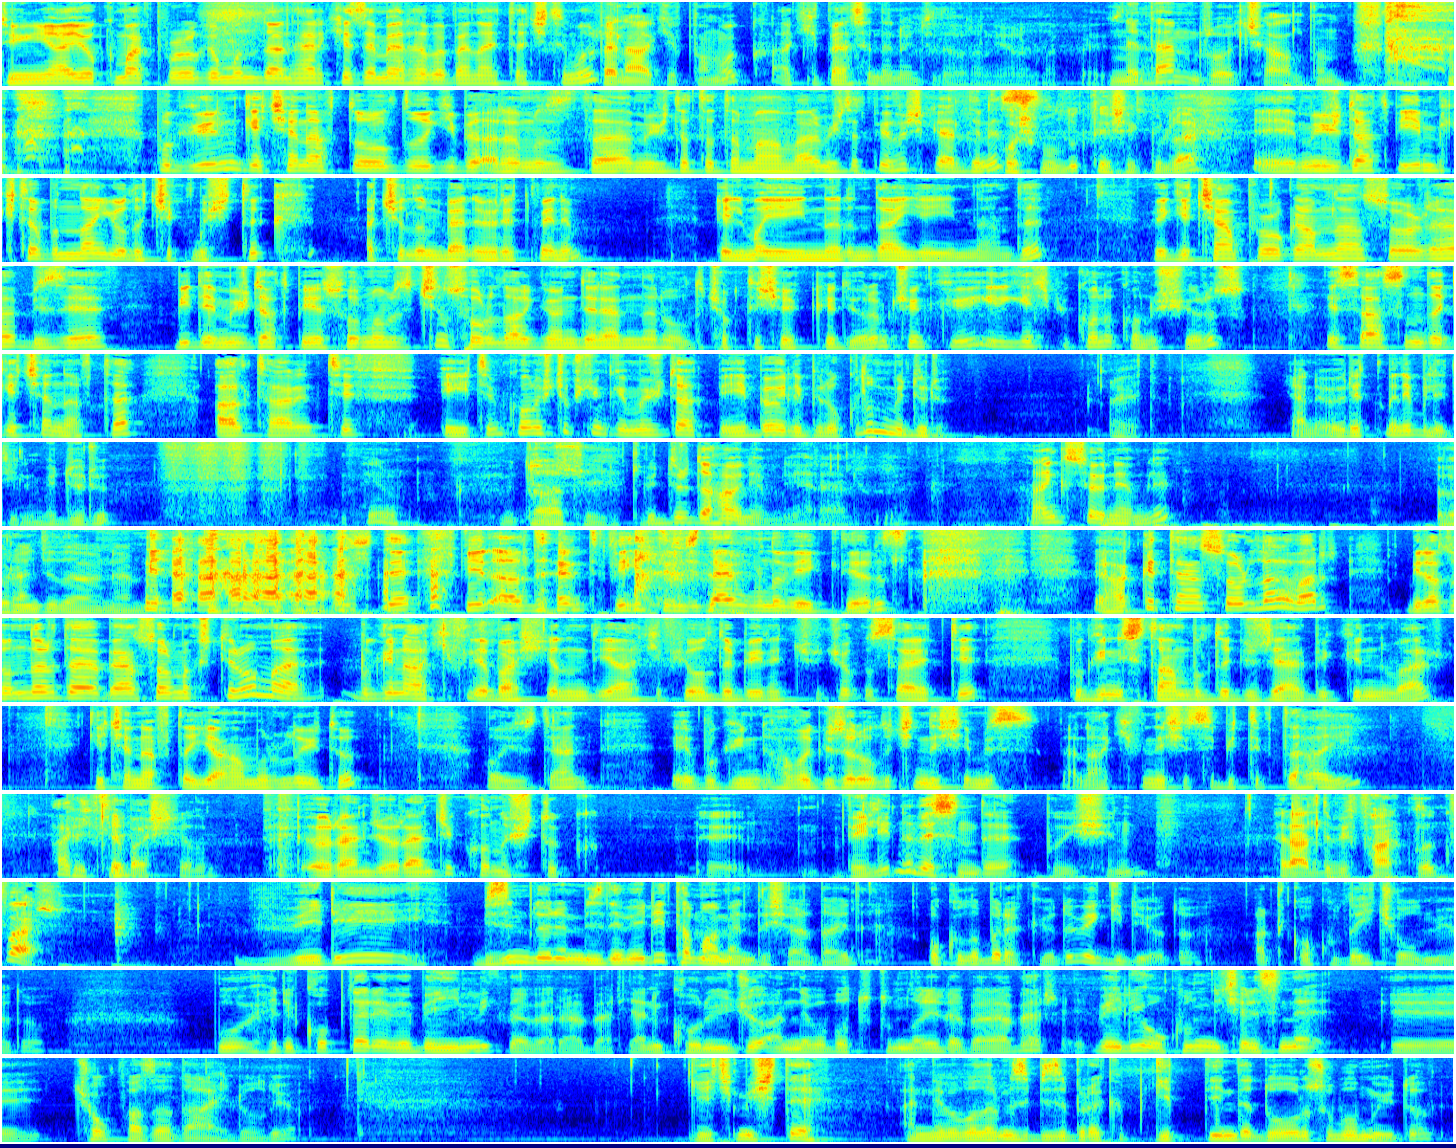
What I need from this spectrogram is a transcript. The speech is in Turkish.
Dünyayı Okumak programından herkese merhaba ben Aytaç Timur. Ben Akif Pamuk. Akif ben senden önce davranıyorum bak. Neden rol çaldın? Bugün geçen hafta olduğu gibi aramızda Müjdat Adaman var. Müjdat Bey hoş geldiniz. Hoş bulduk teşekkürler. Ee, Müjdat Bey'in bir kitabından yola çıkmıştık. Açılım ben öğretmenim. Elma yayınlarından yayınlandı. Ve geçen programdan sonra bize bir de Müjdat Bey'e sormamız için sorular gönderenler oldu. Çok teşekkür ediyorum. Çünkü ilginç bir konu konuşuyoruz. Esasında geçen hafta alternatif eğitim konuştuk. Çünkü Müjdat Bey böyle bir okulun müdürü. Evet. Yani öğretmeni bile değil müdürü. Değil mi? Daha tehlikeli. Müdür daha önemli herhalde. Hangisi önemli? Öğrenci daha önemli. işte bir alternatif eğitimciden bunu bekliyoruz. E, hakikaten sorular var. Biraz onları da ben sormak istiyorum ama bugün Akif'le başlayalım diye Akif yolda beni çok, çok ısrar etti. Bugün İstanbul'da güzel bir gün var. Geçen hafta yağmurluydu. O yüzden e, bugün hava güzel olduğu için neşemiz, yani Akif'in neşesi bir tık daha iyi. Akif'le başlayalım. Hep öğrenci öğrenci konuştuk. Ee, veli neresinde bu işin? Herhalde bir farklılık var. Veli bizim dönemimizde veli tamamen dışarıdaydı. Okula bırakıyordu ve gidiyordu. Artık okulda hiç olmuyordu. Bu helikopter ebeveynlikle beraber yani koruyucu anne baba tutumlarıyla beraber veli okulun içerisine e, çok fazla dahil oluyor. Geçmişte anne babalarımız bizi bırakıp gittiğinde doğrusu bu muydu?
